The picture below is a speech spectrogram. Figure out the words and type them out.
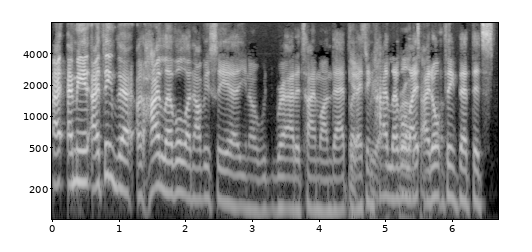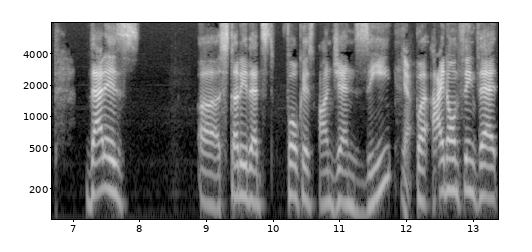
I, I mean, I think that a high level, and obviously, uh, you know, we're out of time on that. But yes, I think high level, I, I don't think that that's that is uh, study that's focused on Gen Z. Yeah. But I don't think that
